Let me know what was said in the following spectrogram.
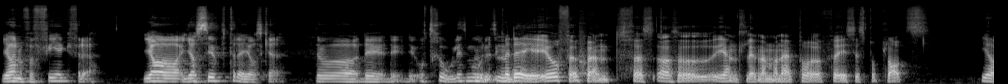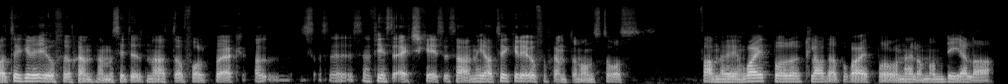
Jag är nog för feg för det. Jag, jag ser upp till dig Oskar. Det, det, det, det, är otroligt modigt. Men det är ju oförskämt för, alltså, egentligen när man är på, fysiskt på plats. Jag tycker det är oförskämt när man sitter i ett möte och folk börjar... Sen finns det edge cases här, men jag tycker det är oförskämt om någon står framme vid en whiteboard och kladdar på whiteboarden eller om någon delar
